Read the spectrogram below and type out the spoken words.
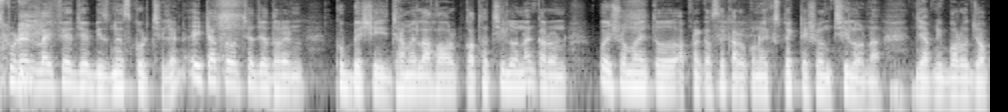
স্টুডেন্ট লাইফে যে বিজনেস করছিলেন, এইটা তো হচ্ছে যে ধরেন খুব বেশি ঝামেলা হওয়ার কথা ছিল না, কারণ ওই সময় তো আপনার কাছে কারও কোনো এক্সপেকটেশন ছিল না যে আপনি বড় জব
